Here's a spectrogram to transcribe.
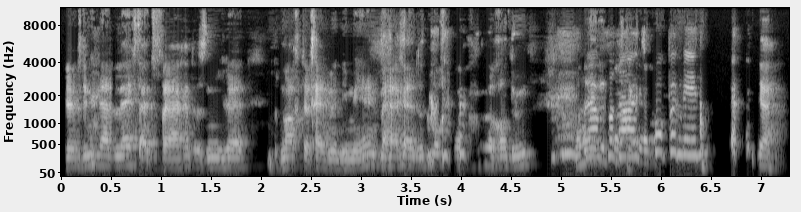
Je hoeft niet naar de leeftijd te vragen, dat, is niet, uh, dat mag op een gegeven moment niet meer, maar uh, dat mocht ik nogal doen. Maar nou, vooruit, kop hem in. ja,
